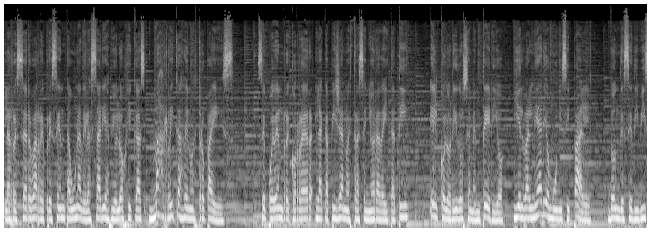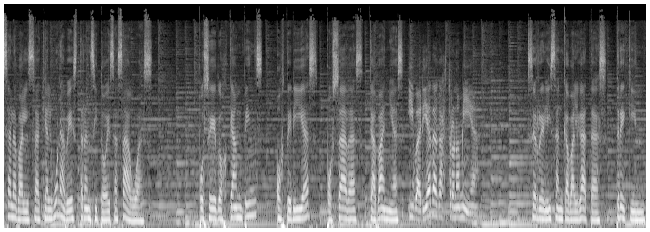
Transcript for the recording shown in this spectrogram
La reserva representa una de las áreas biológicas más ricas de nuestro país. Se pueden recorrer la capilla Nuestra Señora de Itatí, el colorido cementerio y el balneario municipal, donde se divisa la balsa que alguna vez transitó esas aguas. Posee dos campings, hosterías, posadas, cabañas y variada gastronomía. Se realizan cabalgatas, trekking,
